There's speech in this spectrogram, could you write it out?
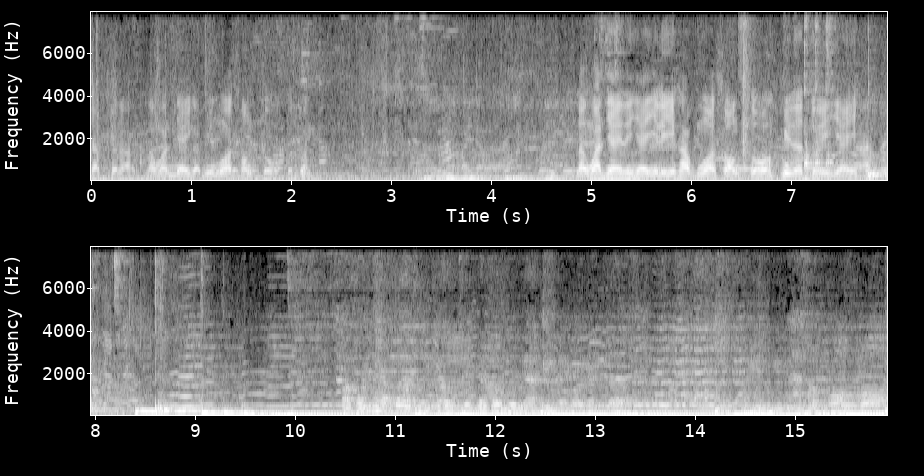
จับฉลากรางวัลใหญ่กับมีงวดสองโตเพิ่นว่ารางวัลใหญ่นี่ใหญ่อีหลีครับงวดสองโตมีแต่ตัวใหญ่เอาขออนุญาตเข้าเช็คเข้าเช็คจะขอผลงานเพลงเลยครับเด้อมีที่หน้าเข้าพอมก่อน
